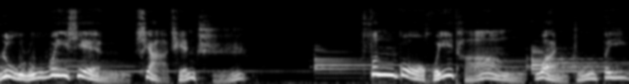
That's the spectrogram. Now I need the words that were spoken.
路如微线下前池，风过回塘万竹悲。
